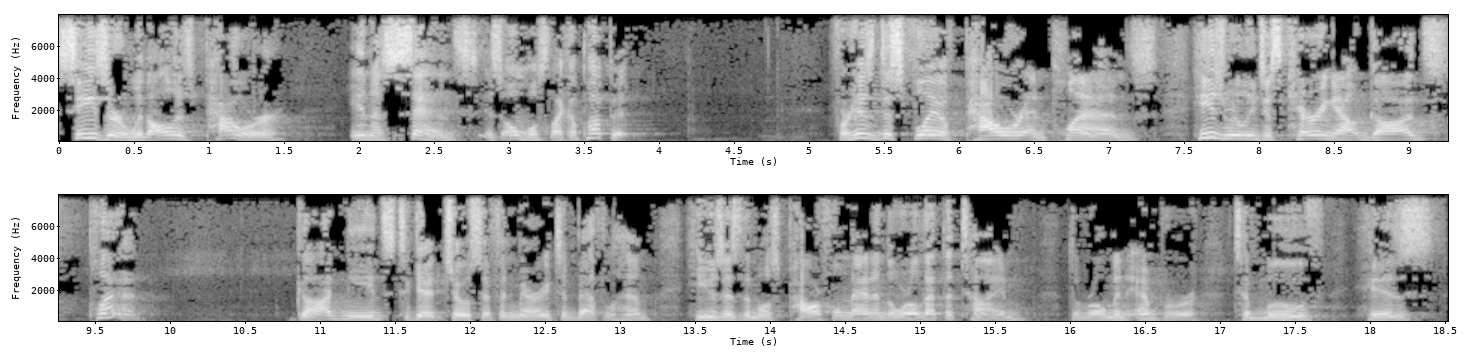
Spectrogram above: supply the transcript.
Caesar, with all his power, in a sense, is almost like a puppet. For his display of power and plans, he's really just carrying out God's plan. God needs to get Joseph and Mary to Bethlehem. He uses the most powerful man in the world at the time, the Roman emperor, to move his,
